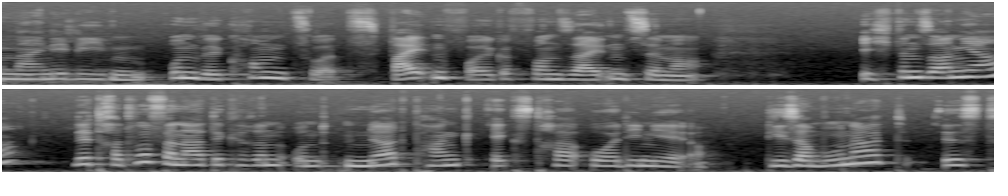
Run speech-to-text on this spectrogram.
meine Lieben, und willkommen zur zweiten Folge von Seitenzimmer. Ich bin Sonja, Literaturfanatikerin und Nerdpunk extraordinär. Dieser Monat ist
